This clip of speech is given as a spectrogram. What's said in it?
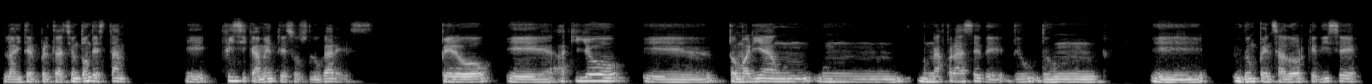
la interpretación, dónde están eh, físicamente esos lugares. Pero eh, aquí yo eh, tomaría una frase de, un, de un pensador que dice,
